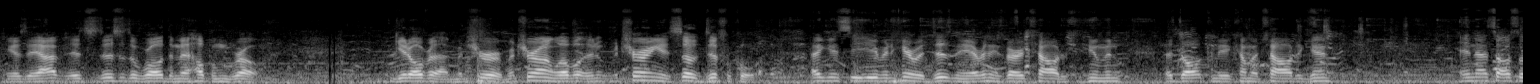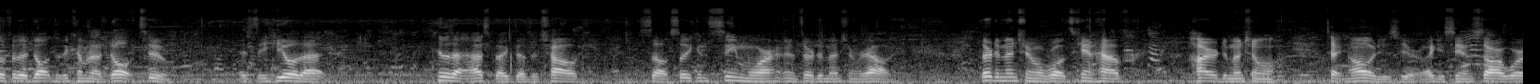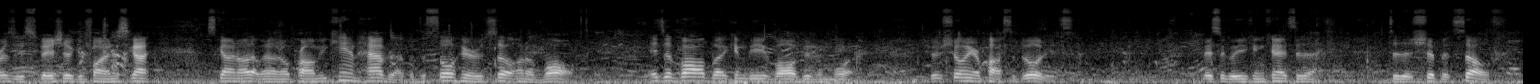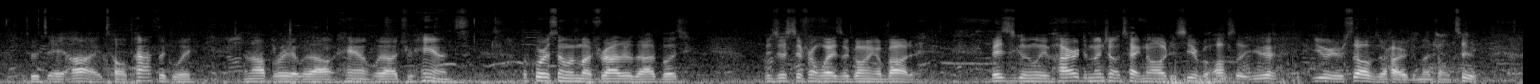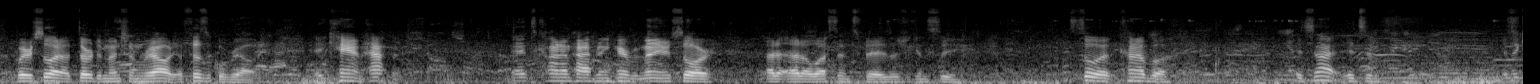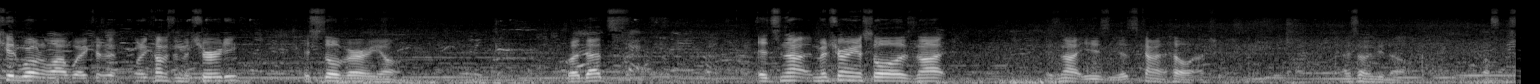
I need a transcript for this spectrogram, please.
because they have it's this is the world that may help them grow. Get over that, mature, mature on level, and maturing is so difficult. I can see even here with Disney, everything's very childish. Human adult can become a child again. And that's also for the adult to become an adult too. Is to heal that heal that aspect of the child self so you can see more in a third dimension reality. Third dimensional worlds can't have higher dimensional technologies here. Like you see in Star Wars, the spaceship can fly in the sky, sky and all that without no problem. You can't have that, but the soul here is so unevolved. It's evolved, but it can be evolved even more. Just showing your possibilities. Basically, you can connect to the, to the ship itself, to its AI telepathically, and operate it without hand, without your hands. Of course, someone would much rather that, but there's just different ways of going about it. Basically, we have higher dimensional technologies here, but also you, you yourselves are higher dimensional too. But you're still at a third dimension reality, a physical reality. It can't happen. And it's kind of happening here, but many are still are at an adolescence phase, as you can see. It's still a kind of a, it's not, it's a, it's a kid world in a lot of ways because when it comes to maturity, it's still very young. But that's, it's not, maturing a soul is not, it's not easy. It's kind of hell, actually. As some of you know. Ooh,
